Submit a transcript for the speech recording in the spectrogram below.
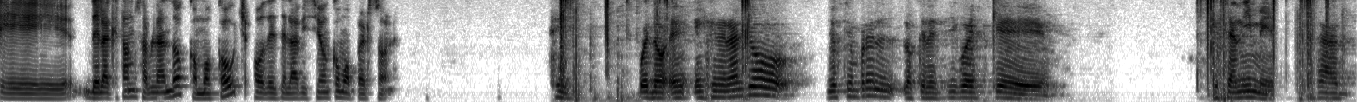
eh, de la que estamos hablando como coach o desde la visión como persona? Sí, bueno, en, en general yo, yo siempre lo que les digo es que, que se animen. O sea,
